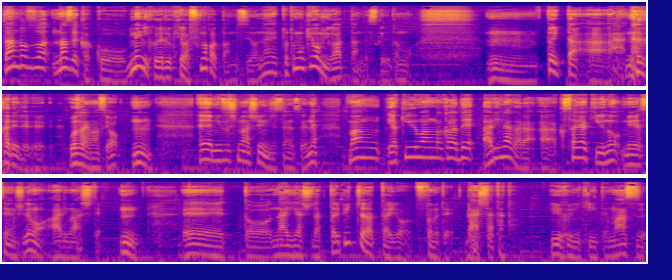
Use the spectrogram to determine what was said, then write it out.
ダントツはなぜかこう、目に触れる機会が少なかったんですよね。とても興味があったんですけれども。うん、といったあ流れでございますよ。うん。えー水島真司先生ね、漫野球漫画家でありながら、草野球の名選手でもありまして、うん。えーっと、内野手だったり、ピッチャーだったりを務めてらっしゃったというふうに聞いてます。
